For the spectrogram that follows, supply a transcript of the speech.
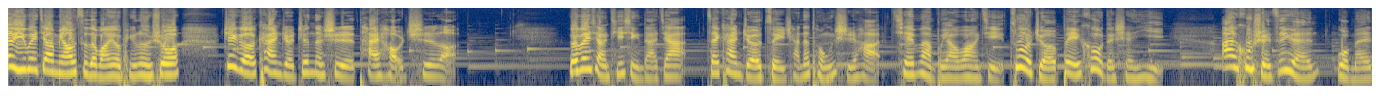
有一位叫苗子的网友评论说：“这个看着真的是太好吃了。”微微想提醒大家，在看着嘴馋的同时，哈，千万不要忘记作者背后的深意。爱护水资源，我们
